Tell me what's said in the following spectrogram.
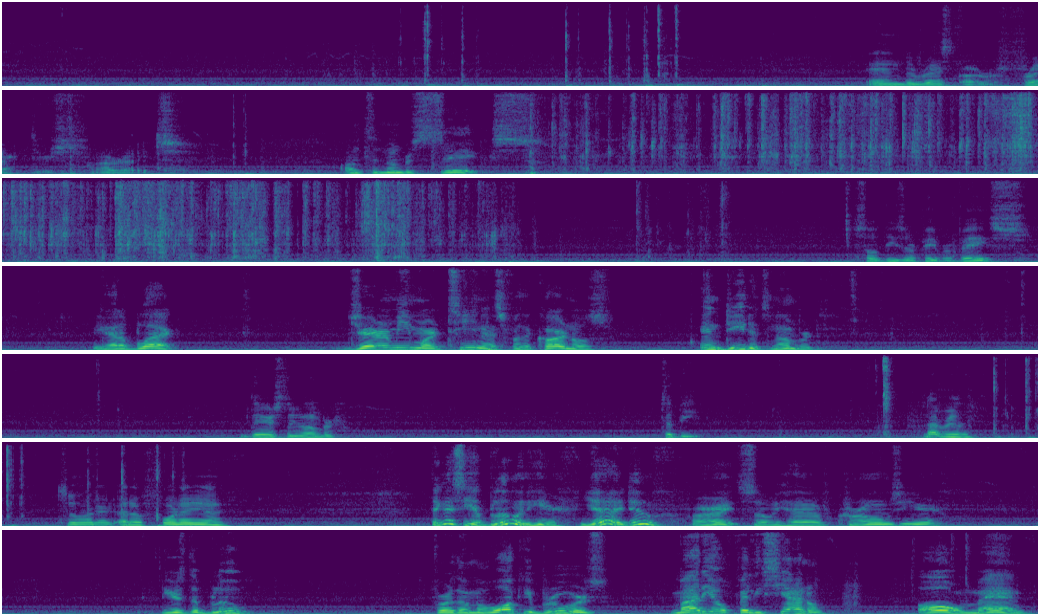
And the rest are refractors. All right. On to number six. So these are paper base. We got a black. Jeremy Martinez for the Cardinals. Indeed, it's numbered. There's the number. To beat. Not really. 200 out of 499. I think I see a blue in here. Yeah, I do. All right, so we have chromes here. Here's the blue for the Milwaukee Brewers, Mario Feliciano. Oh, man.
